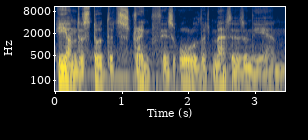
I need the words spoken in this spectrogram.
He understood that strength is all that matters in the end.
